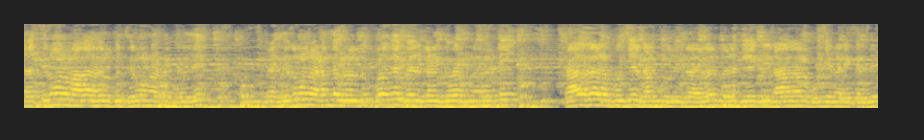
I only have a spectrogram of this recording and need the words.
திருமணமாகாதவர்களுக்கு திருமணம் நடக்கிறது. திருமணம் நடந்தவர்களுக்கு குழந்தை பேர் கிடைக்க வேண்டும் வேண்டி ராககால பூஜையில் கலந்து கொள்கிறார்கள். விளக்கு ஏற்றி ராககால பூஜை நடக்கிறது.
